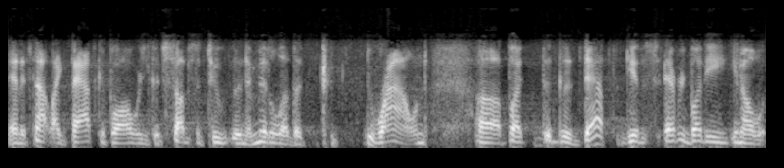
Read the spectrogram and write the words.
and it's not like basketball where you could substitute in the middle of the round. Uh, but the, the depth gives everybody you know.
